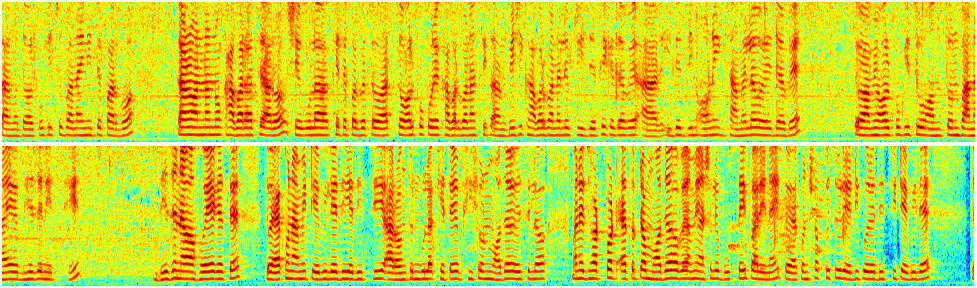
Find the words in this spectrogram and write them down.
তার মধ্যে অল্প কিছু বানাই নিতে পারব। কারণ অন্যান্য খাবার আছে আরও সেগুলা খেতে পারবে। তো আজকে অল্প করে খাবার বানাচ্ছি, কারণ বেশি খাবার বানালে ফ্রিজে থেকে যাবে আর ঈদের দিন অনেক ঝামেলা হয়ে যাবে। তো আমি অল্প কিছু অন্তন বানায় ভেজে নিচ্ছি। ভেজে নেওয়া হয়ে গেছে। তো এখন আমি টেবিলে দিয়ে দিচ্ছি আর অঞ্চনগুলো খেতে ভীষণ মজা হয়েছিল। মানে ঝটপট এতটা মজা হবে আমি আসলে বুঝতেই পারি নাই। তো এখন সব কিছু রেডি করে দিচ্ছি টেবিলে। তো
